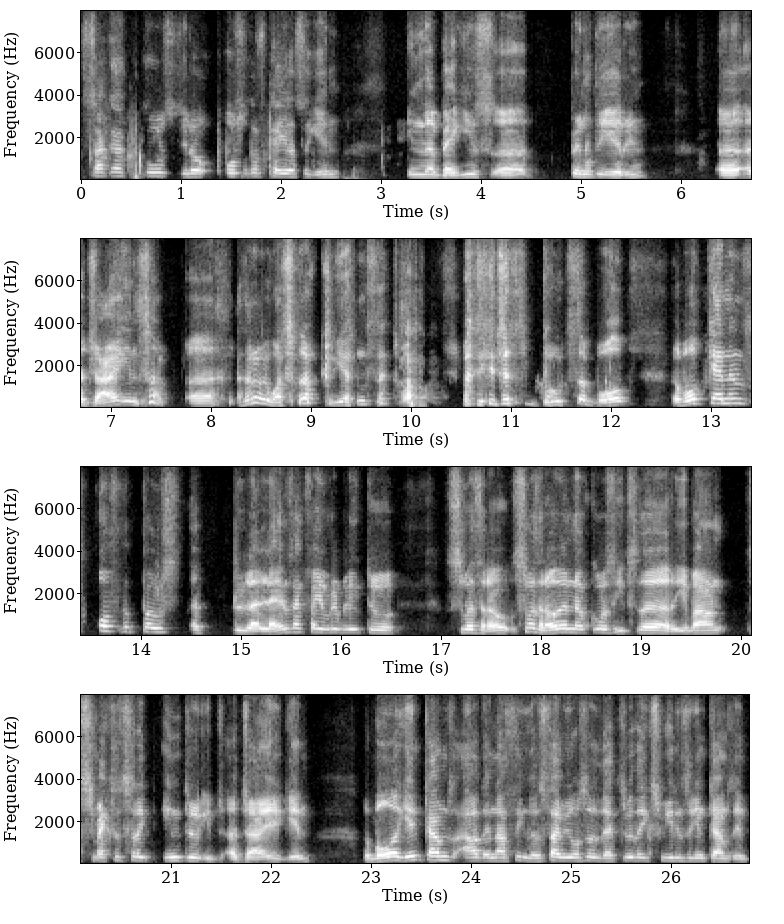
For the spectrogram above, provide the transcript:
Saka caused you know all sort of chaos again in the baggies uh, penalty area uh, Ajayi ends up, uh, I don't know what sort of clearance that was, but he just boots the ball. The ball cannons off the post, it lands like favorably to Smith Rowe. Smith Rowe, and of course, hits the rebound, smacks it straight into Ajayi again. The ball again comes out, and I think this time he also, that's where the experience again comes in.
